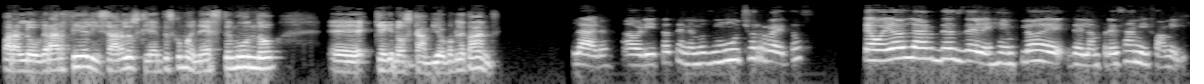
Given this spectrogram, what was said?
para lograr fidelizar a los clientes como en este mundo eh, que nos cambió completamente? Claro, ahorita tenemos muchos retos. Te voy a hablar desde el ejemplo de, de la empresa de mi familia.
